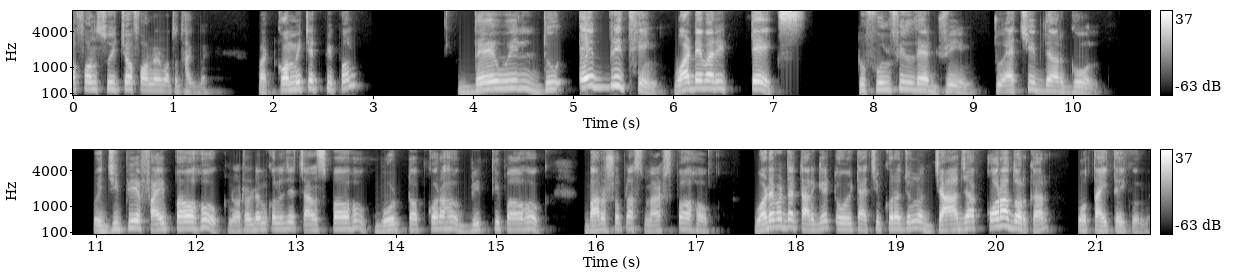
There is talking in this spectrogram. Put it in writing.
off on switch off অনের মতো থাকবে। But committed people they will do everything whatever it takes to fulfil their dream to achieve their goal ওই জিপিএ ফাইভ পাওয়া হোক নটরডেম কলেজে চান্স পাওয়া হোক বোর্ড টপ করা হোক, বৃত্তি পাওয়া হোক, বারোশো প্লাস মার্কস পাওয়া হোক হোয়াট এভার দ্য টার্গেট ওইটা অ্যাচিভ করার জন্য যা যা করা দরকার, ও তাই তাই করবে।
